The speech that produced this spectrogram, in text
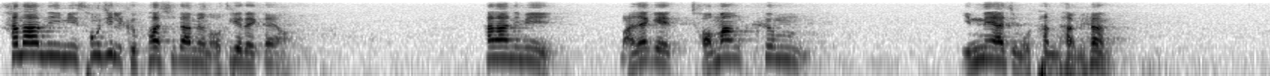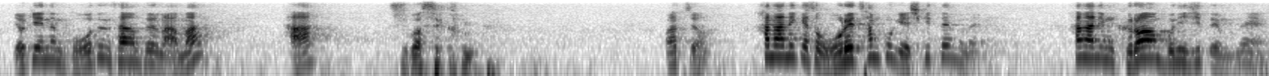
하나님이 성질이 급하시다면 어떻게 될까요? 하나님이 만약에 저만큼 인내하지 못한다면 여기에 있는 모든 사람들은 아마 다 죽었을 겁니다. 맞죠? 하나님께서 오래 참고 계시기 때문에 하나님은 그러한 분이시기 때문에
